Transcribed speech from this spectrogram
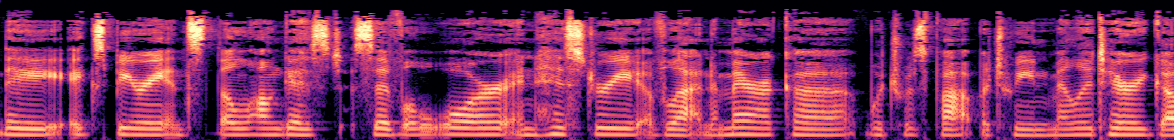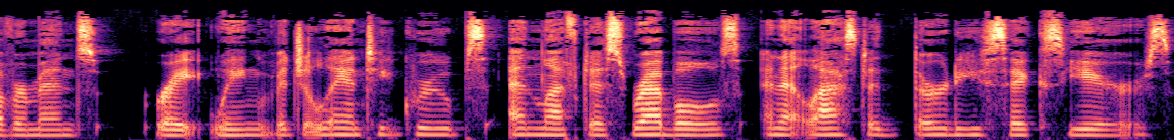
They experienced the longest civil war in history of Latin America, which was fought between military governments, right wing vigilante groups, and leftist rebels, and it lasted 36 years.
